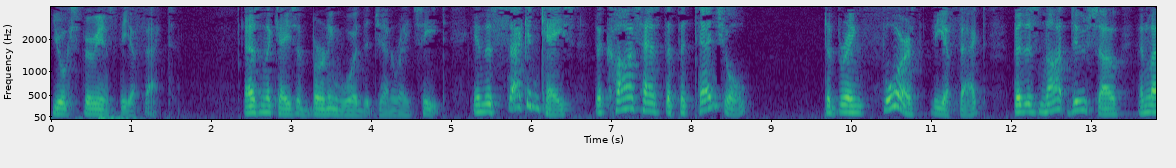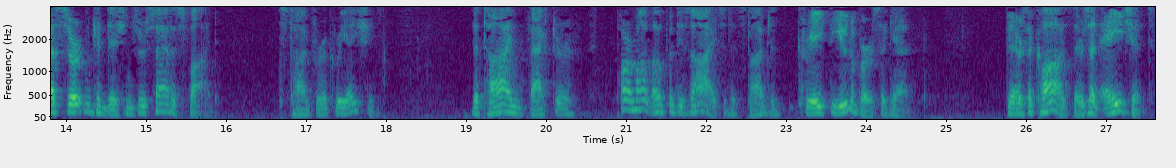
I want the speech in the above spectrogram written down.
you experience the effect. As in the case of burning wood that generates heat. In the second case, the cause has the potential to bring forth the effect, but does not do so unless certain conditions are satisfied. It's time for a creation. The time factor, Paramatma opened his eyes and it's time to create the universe again. There's a cause, there's an agent.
